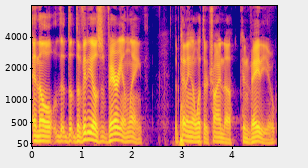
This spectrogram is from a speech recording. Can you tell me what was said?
And they'll the, the, the videos vary in length depending on what they're trying to convey to you.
